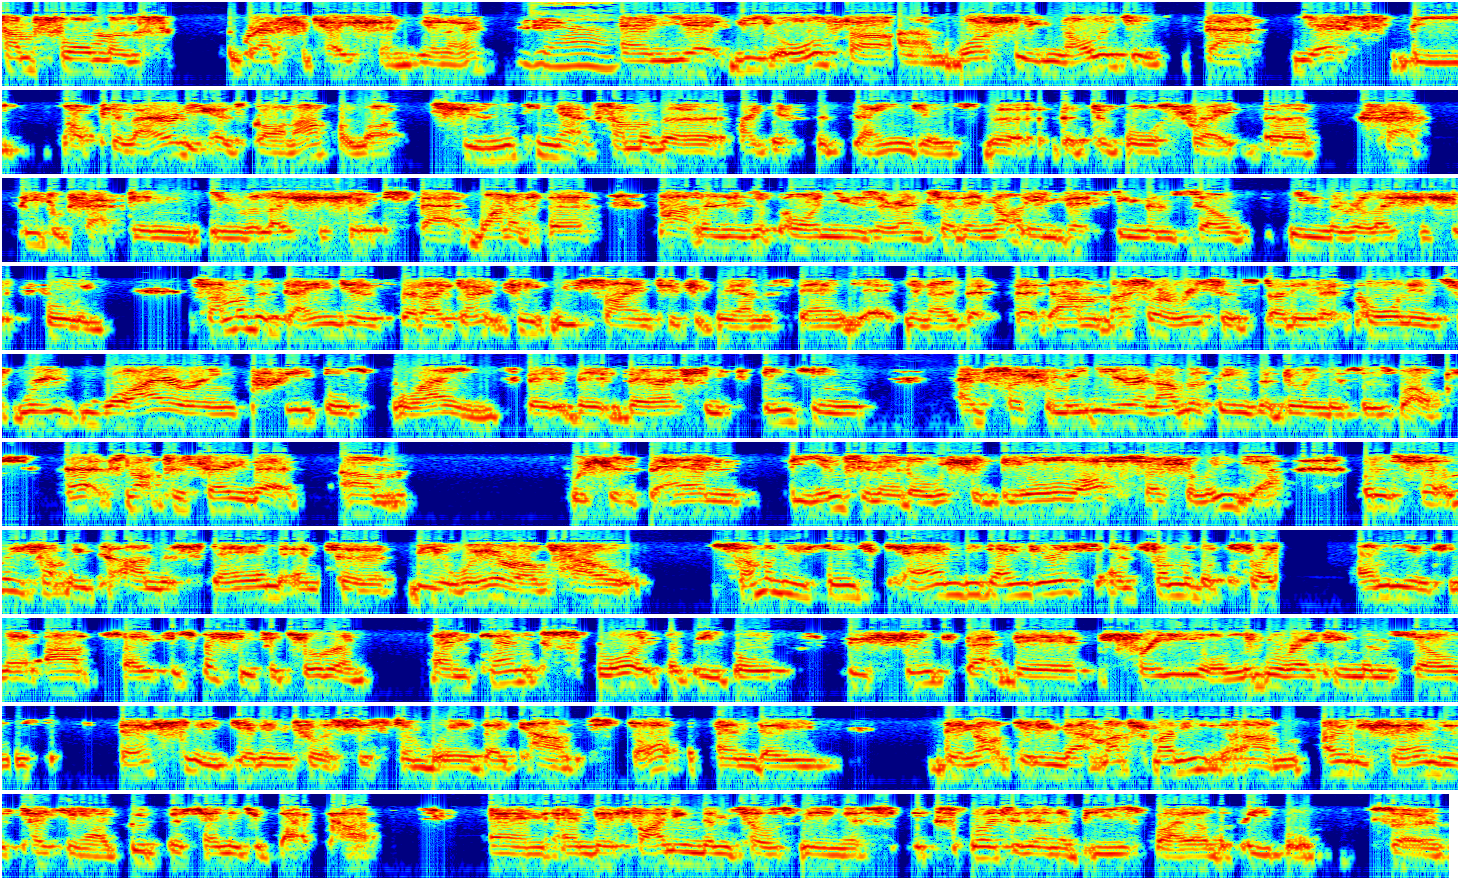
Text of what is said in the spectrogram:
some form of gratification, you know? Yeah. And yet the author, um, while she acknowledges that, yes, the popularity has gone up a lot, she's looking at some of the, I guess, the dangers, the, the divorce rate, the trap people trapped in, in relationships that one of the partners is a porn user and so they're not investing themselves in the relationship fully some of the dangers that I don't think we scientifically understand yet. You know, that, that um, I saw a recent study that porn is rewiring people's brains. They're, they're, they're actually thinking, and social media and other things are doing this as well. That's not to say that um, we should ban the internet or we should be all off social media, but it's certainly something to understand and to be aware of how some of these things can be dangerous and some of the places on the internet aren't safe, especially for children, and can exploit the people who think that they're free or liberating themselves. They actually get into a system where they can't stop and they they're not getting that much money. Um, OnlyFans is taking a good percentage of that cut, and and they're finding themselves being exploited and abused by other people. So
